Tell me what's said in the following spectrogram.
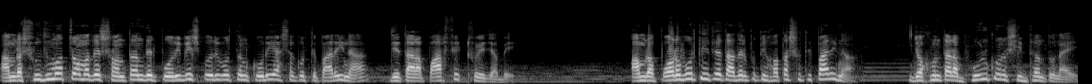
আমরা শুধুমাত্র আমাদের সন্তানদের পরিবেশ পরিবর্তন করে আশা করতে পারি না যে তারা পারফেক্ট হয়ে যাবে। আমরা পরবর্তীতে তাদের প্রতি হতাশ হতে পারি না, যখন তারা ভুল কোনো সিদ্ধান্ত নেয়।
